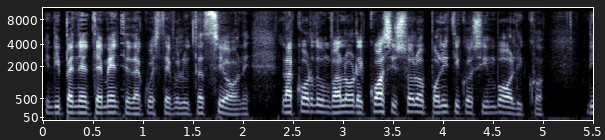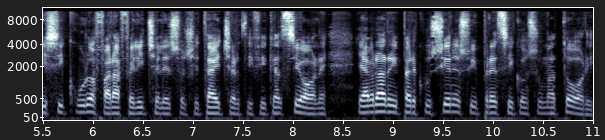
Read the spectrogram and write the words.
Indipendentemente da queste valutazioni, l'accordo ha un valore quasi solo politico-simbolico. Di sicuro farà felice le società di certificazione e avrà ripercussioni sui prezzi consumatori,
